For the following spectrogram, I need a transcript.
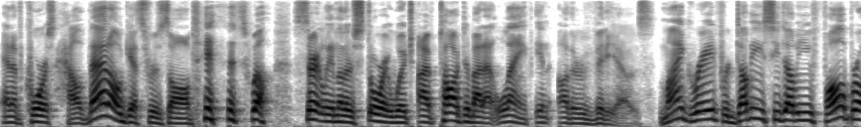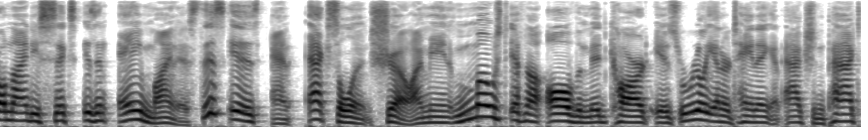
And of course, how that all gets resolved is, well, certainly another story which I've talked about at length in other videos. My grade for WCW Fall Brawl 96 is an A minus. This is an excellent show. I mean, most, if not all, of the mid card is really entertaining and action packed.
